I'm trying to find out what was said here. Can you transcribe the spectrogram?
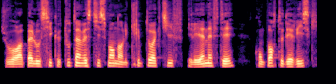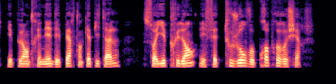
Je vous rappelle aussi que tout investissement dans les cryptoactifs et les NFT comporte des risques et peut entraîner des pertes en capital. Soyez prudents et faites toujours vos propres recherches.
